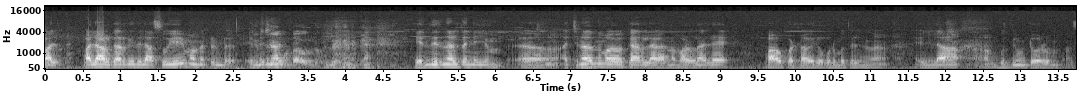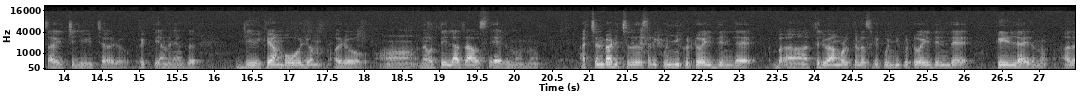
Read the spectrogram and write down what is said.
പല പല ആൾക്കാർക്ക് ഇതിൽ അസൂയയും വന്നിട്ടുണ്ട്. എന്നിരുന്നാൽ എന്നിരുന്നാൽ തന്നെയും അച്ഛനതൊന്നും വെക്കാറില്ല കാരണം വളരെ പാവപ്പെട്ട ഒരു കുടുംബത്തിൽ നിന്ന് എല്ലാ ബുദ്ധിമുട്ടുകളും സഹിച്ച് ജീവിച്ച ഒരു വ്യക്തിയാണ്. ഞങ്ങൾക്ക് ജീവിക്കാൻ പോലും ഒരു നിവൃത്തിയില്ലാത്ത അവസ്ഥയായിരുന്നു അന്ന്. അച്ഛൻ പഠിച്ചത് ശ്രീ കുഞ്ഞിക്കുട്ട് വൈദ്യന്റെ തിരുവാങ്കുളത്തുള്ള ശ്രീ കുഞ്ഞിക്കുട്ട് വൈദ്യന്റെ കീഴിലായിരുന്നു. അത്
